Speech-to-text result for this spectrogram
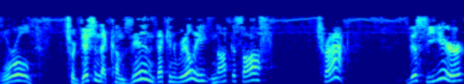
world tradition that comes in, that can really knock us off track. This year,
